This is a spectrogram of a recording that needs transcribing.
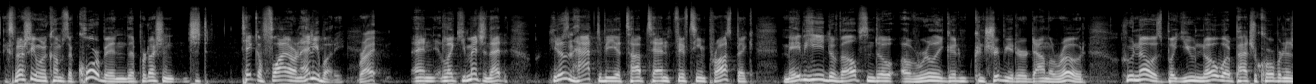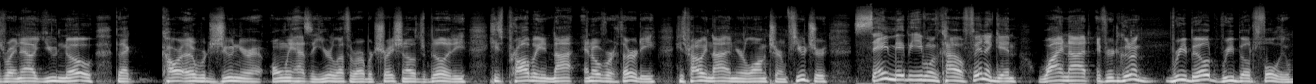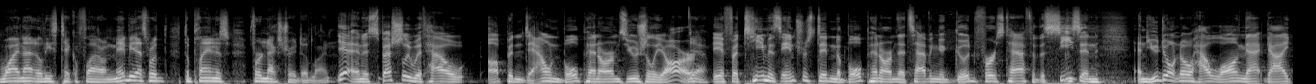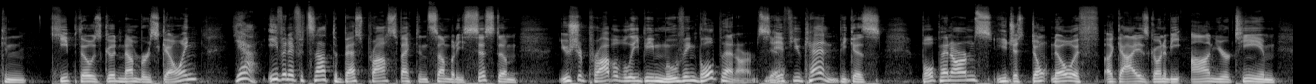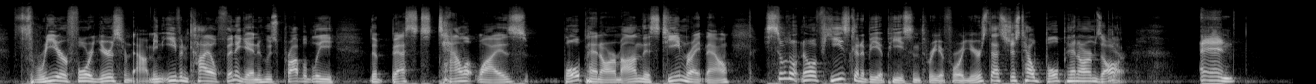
especially when it comes to Corbin, the production just take a flyer on anybody, Right. And like you mentioned, that he doesn't have to be a top 10, 15 prospect. Maybe he develops into a really good contributor down the road. Who knows? But you know what Patrick Corbin is right now. You know that Carl Edwards Jr. only has a year left of arbitration eligibility. He's probably not, and over 30, he's probably not in your long term future. Same maybe even with Kyle Finnegan. Why not, if you're going to rebuild, rebuild fully? Why not at least take a flyer on? Maybe that's what the plan is for next trade deadline. Yeah, and especially with how up and down bullpen arms usually are. Yeah. If a team is interested in a bullpen arm that's having a good first half of the season and you don't know how long that guy can keep those good numbers going, yeah, even if it's not the best prospect in somebody's system, you should probably be moving bullpen arms Yeah. if you can because bullpen arms, you just don't know if a guy is going to be on your team three or four years from now. I mean, even Kyle Finnegan, who's probably the best talent wise bullpen arm on this team right now, you still don't know if he's going to be a piece in three or four years. That's just how bullpen arms are. And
